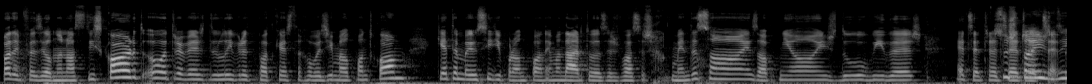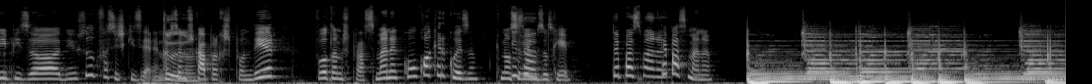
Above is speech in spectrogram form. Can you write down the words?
Podem fazê-lo no nosso Discord ou através de livradepodcast.gmail.com, que é também o sítio para onde podem mandar todas as vossas recomendações, opiniões, dúvidas, etc, etc, Sugestões etc. de episódios, tudo o que vocês quiserem. Nós Tudo. estamos cá para responder. Voltamos para a semana com qualquer coisa que não Exato. sabemos o quê. Até para a semana! Até para a semana. thank you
